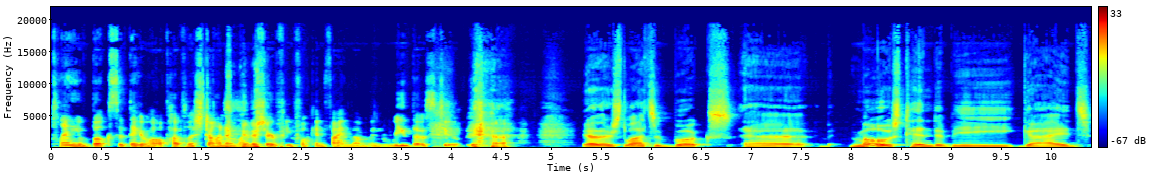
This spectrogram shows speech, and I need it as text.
plenty of books that they've all published on them. I'm sure people can find them and read those too. Yeah. Yeah, there's lots of books. Uh, most tend to be guides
